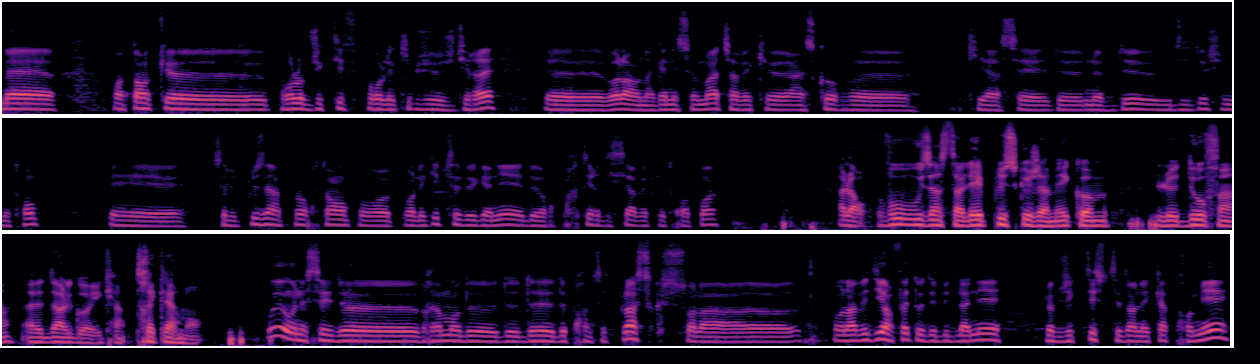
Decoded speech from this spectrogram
Mais en tant que pour l'objectif pour l'équipe, je, dirais, voilà, on a gagné ce match avec un score qui est assez de 9-2 ou 10-2 si je me trompe. Et c'est le plus important pour, pour l'équipe, c'est de gagner et de repartir d'ici avec les trois points. Alors, vous vous installez plus que jamais comme le dauphin d'Algoïc, hein, très clairement. Oui, on essaie de, vraiment de, de, prendre cette place. Que ce soit la... On avait dit en fait au début de l'année, l'objectif c'était dans les quatre premiers.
